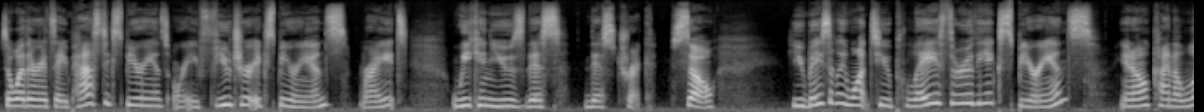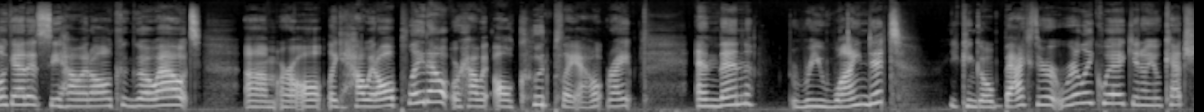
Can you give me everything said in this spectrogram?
So whether it's a past experience or a future experience, right? We can use this this trick. So, you basically want to play through the experience, you know, kind of look at it, see how it all could go out, um, or all like how it all played out or how it all could play out, right? And then rewind it you can go back through it really quick. You know, you'll catch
